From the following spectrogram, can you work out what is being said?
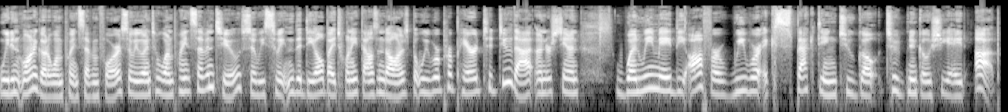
We didn't want to go to 1.74, so we went to 1.72. So we sweetened the deal by $20,000, but we were prepared to do that. Understand when we made the offer, we were expecting to go to negotiate up.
